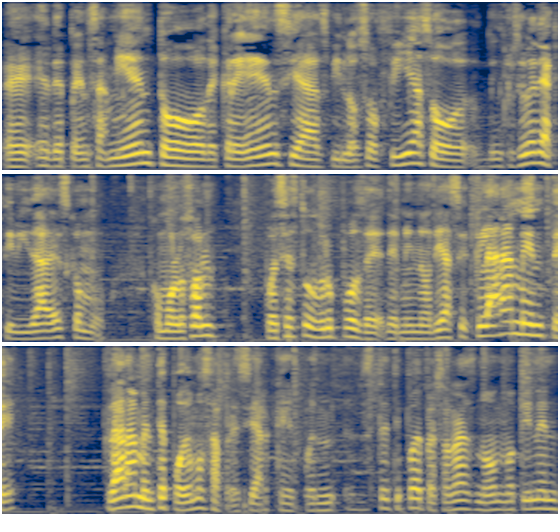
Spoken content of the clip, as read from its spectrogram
eh, eh, de pensamiento, de creencias, filosofías o inclusive de actividades como, como lo son pues estos grupos de, minorías que claramente, claramente podemos apreciar que pues este tipo de personas no, no tienen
